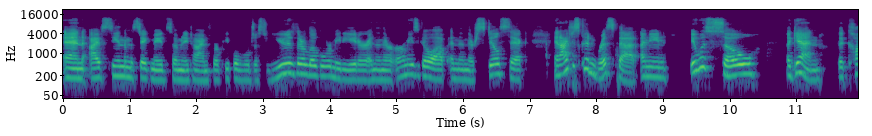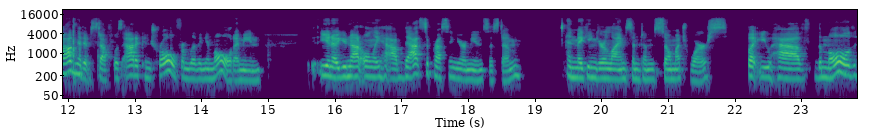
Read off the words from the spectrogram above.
And I've seen the mistake made so many times where people will just use their local remediator and then their ERMIs go up and then they're still sick. And I just couldn't risk that. I mean, it was so, again, the cognitive stuff was out of control from living in mold. I mean, you know, you not only have that suppressing your immune system and making your Lyme symptoms so much worse, but you have the mold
